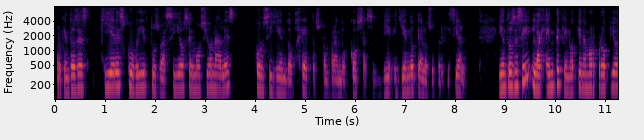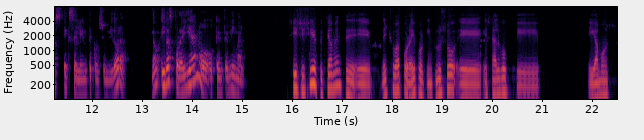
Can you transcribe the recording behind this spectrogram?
porque entonces quieres cubrir tus vacíos emocionales consiguiendo objetos, comprando cosas, yéndote a lo superficial. Y entonces sí, la gente que no tiene amor propio es excelente consumidora, ¿no? ¿Ibas por ahí, Ian, o te entendí mal? Sí, sí, sí, efectivamente, eh, de hecho, va por ahí, porque incluso, eh, es algo que, digamos,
